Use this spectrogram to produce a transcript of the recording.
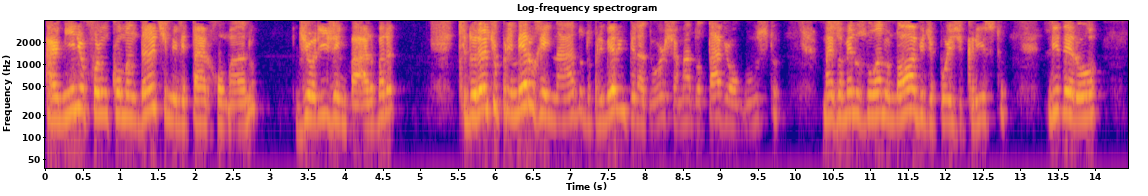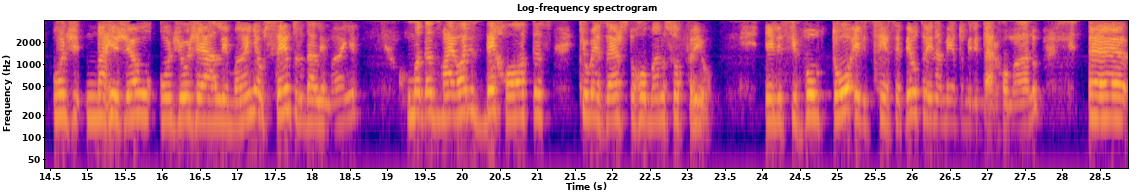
Armínio foi um comandante militar romano de origem bárbara, que durante o primeiro reinado do primeiro imperador, chamado Otávio Augusto, mais ou menos no ano 9 depois de Cristo, liderou onde na região onde hoje é a Alemanha, o centro da Alemanha, uma das maiores derrotas que o exército romano sofreu. Ele se voltou, ele recebeu o treinamento militar romano, é,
